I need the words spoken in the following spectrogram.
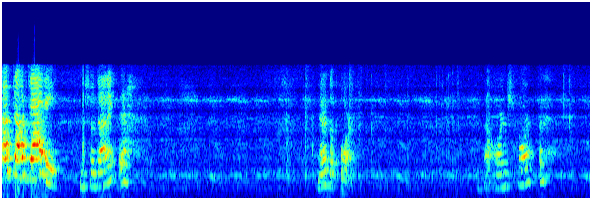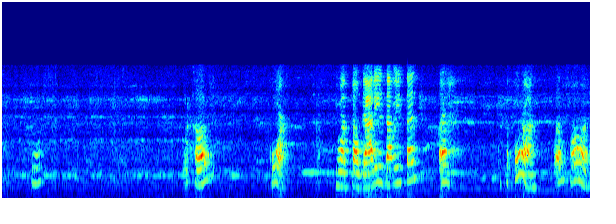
I saw Daddy. You show Daddy? Uh, There's a four. Orange four. called Four. You want to spell daddy? Is that what you said? uh, Put the four on. I'm falling.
